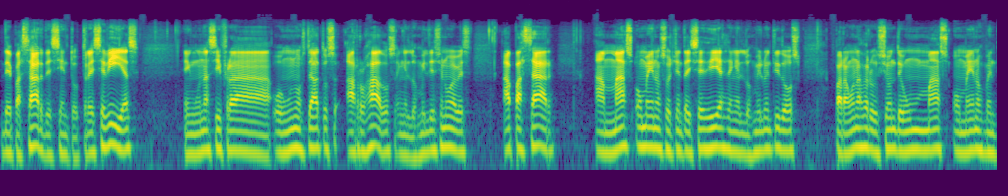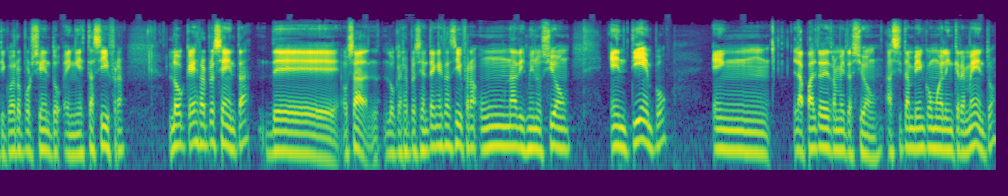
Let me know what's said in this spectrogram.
de pasar de 113 días en una cifra o unos datos arrojados en el 2019 a pasar a más o menos 86 días en el 2022 para una reducción de un más o menos 24% en esta cifra lo que representa de, o sea, lo que representa en esta cifra una disminución en tiempo en la parte de tramitación, así también como el incremento,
